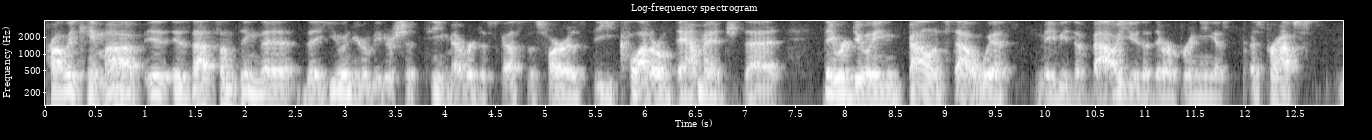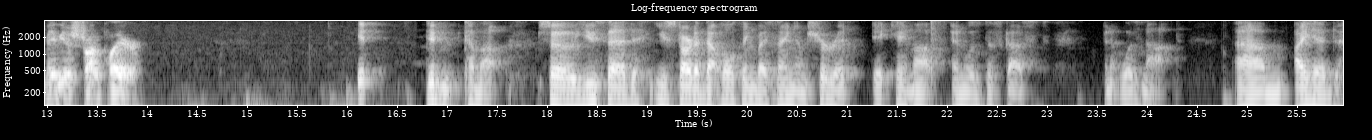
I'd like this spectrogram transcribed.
probably came up. Is, is that something that that you and your leadership team ever discussed as far as the collateral damage that they were doing balanced out with maybe the value that they were bringing as as perhaps maybe a strong player? It didn't come up. So you said you started that whole thing by saying i'm sure it it came up and was discussed and it was not. Um, i had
